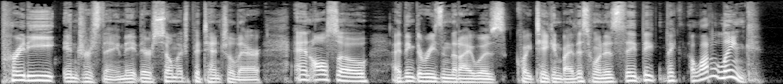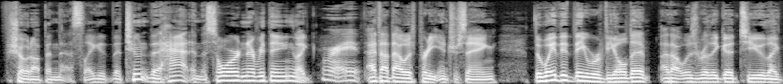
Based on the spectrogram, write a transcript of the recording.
pretty interesting. They, there's so much potential there, and also I think the reason that I was quite taken by this one is they they like a lot of Link showed up in this, like the tune, the hat, and the sword and everything. Like Right. I thought that was pretty interesting. The way that they revealed it, I thought was really good too. Like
